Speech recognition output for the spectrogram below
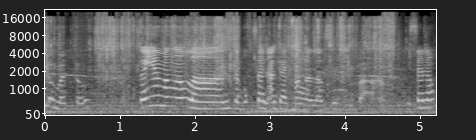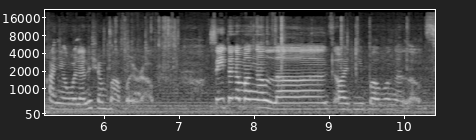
ano ba to? So, yan mga loves, nabuksan agad mga loves, so, diba? Isa lang kanya, wala na siyang bubble wrap. So, ito na mga loves, o diba mga loves?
